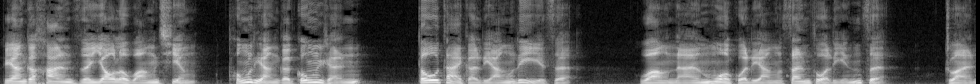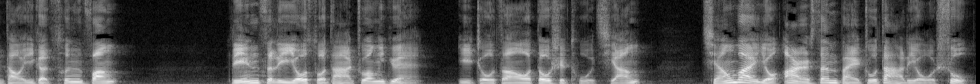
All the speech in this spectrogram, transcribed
两个汉子邀了王庆，同两个工人。都带个凉栗子，往南没过两三座林子，转到一个村坊。林子里有所大庄院，一周遭都是土墙，墙外有二三百株大柳树。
